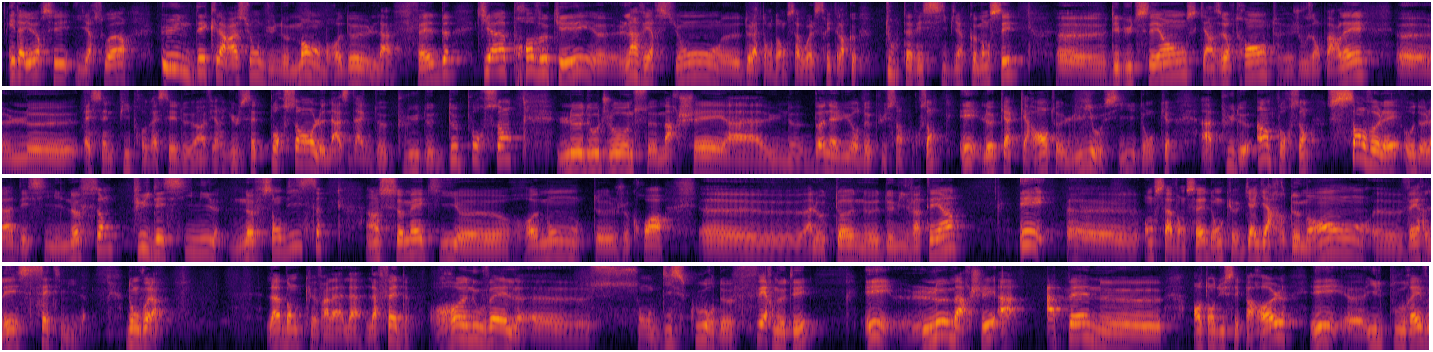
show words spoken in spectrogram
Et d'ailleurs, c'est hier soir une déclaration d'une membre de la Fed qui a provoqué euh, l'inversion de la tendance à Wall Street alors que tout avait si bien commencé. Début de séance, 15h30, je vous en parlais. Le SP progressait de 1,7%, le Nasdaq de plus de 2%, le Dow Jones marchait à une bonne allure de plus 1%, et le CAC 40, lui aussi, donc à plus de 1%, s'envolait au-delà des 6900, puis des 6910 un sommet qui euh, remonte, je crois, euh, à l'automne 2021. Et euh, on s'avançait donc gaillardement vers les 7000. Donc voilà, la banque, enfin la, Fed renouvelle son discours de fermeté et le marché a à peine entendu ces paroles et il pourrait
